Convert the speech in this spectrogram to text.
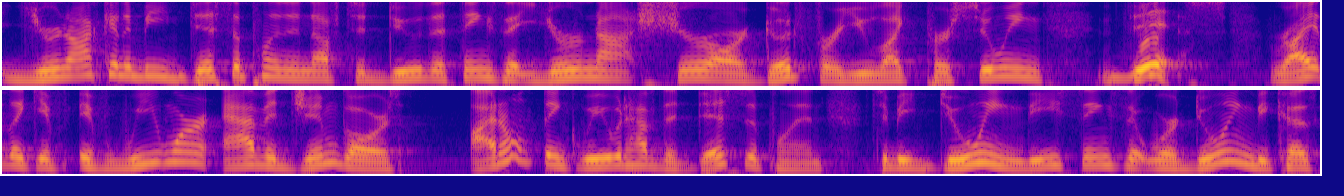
you're not going to be disciplined enough to do the things that you're not sure are good for you, like pursuing this, right? Like if, if we weren't avid gym goers, I don't think we would have the discipline to be doing these things that we're doing because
